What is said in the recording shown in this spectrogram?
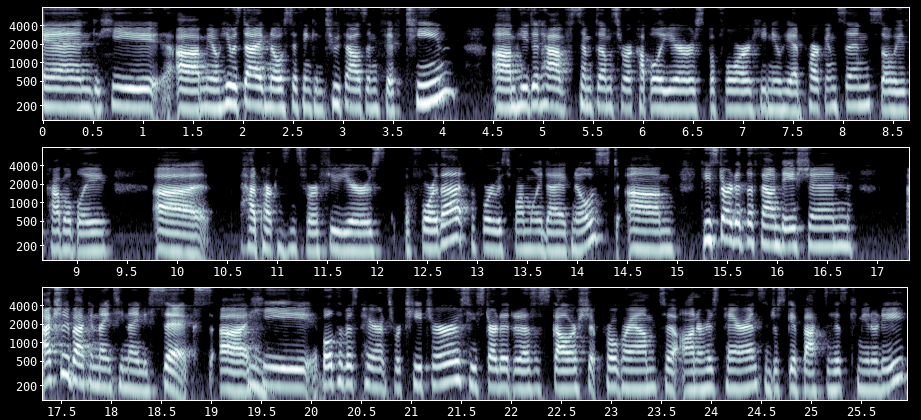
and he, um, you know, he was diagnosed, I think, in 2015. Um, he did have symptoms for a couple of years before he knew he had Parkinson's. So he's probably uh, had Parkinson's for a few years before that, before he was formally diagnosed. Um, he started the foundation actually back in 1996 uh, mm. he both of his parents were teachers he started it as a scholarship program to honor his parents and just give back to his community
